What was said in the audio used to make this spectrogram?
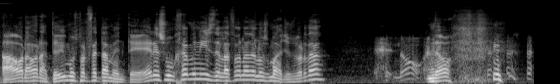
Ahora, ahora, te oímos perfectamente. Eres un Géminis de la zona de los Mayos, ¿verdad? no, No.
